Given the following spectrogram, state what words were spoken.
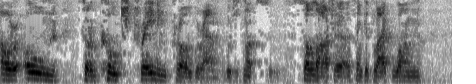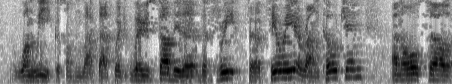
our own sort of coach training program, which is not so large. I think it's like one one week or something like that, where, where you study the, the, three, the theory around coaching, and also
